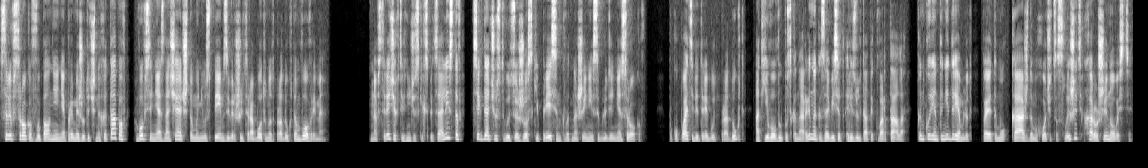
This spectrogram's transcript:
Срыв сроков выполнения промежуточных этапов вовсе не означает, что мы не успеем завершить работу над продуктом вовремя. На встречах технических специалистов всегда чувствуется жесткий прессинг в отношении соблюдения сроков. Покупатели требуют продукт, от его выпуска на рынок зависят результаты квартала, конкуренты не дремлют, поэтому каждому хочется слышать хорошие новости.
